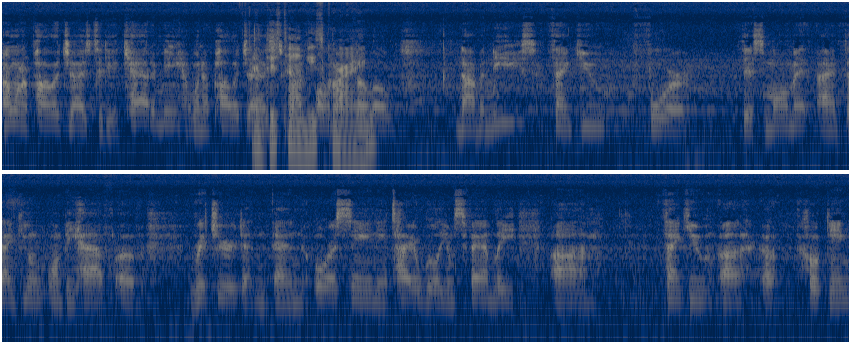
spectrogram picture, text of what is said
I want to apologize to the Academy. I want to apologize And this to time my he's crying. fellow nominees. Thank you for this moment, and thank you on behalf of Richard and, and the entire Williams family. Um, thank you. Uh, uh, hope the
